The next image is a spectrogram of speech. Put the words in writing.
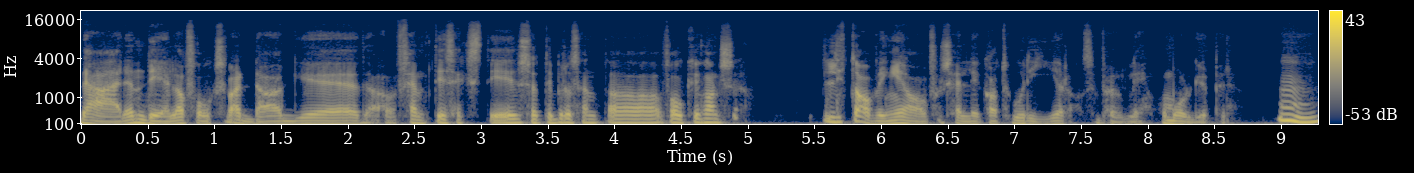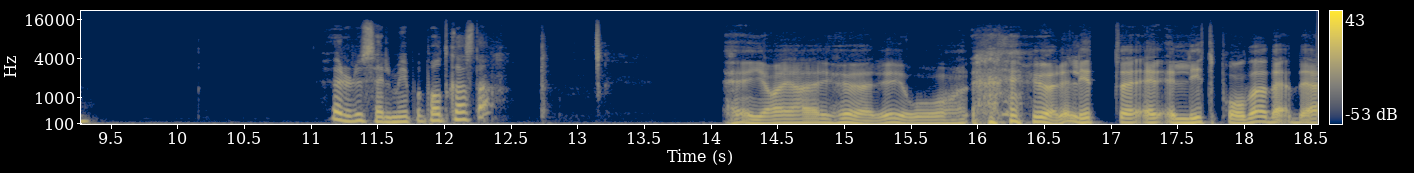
det er en del av folks hverdag. 50-60-70% av folket, kanskje. Litt avhengig av forskjellige kategorier, da, selvfølgelig, og målgrupper. Mm. Hører du selv mye på podkast, da? Ja, jeg hører jo hører litt, eh, litt på det. Det, det,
